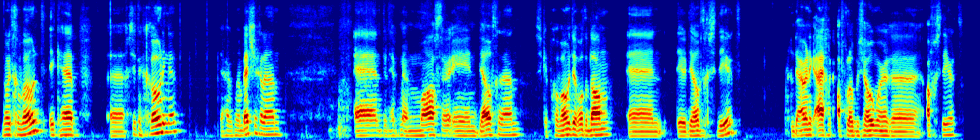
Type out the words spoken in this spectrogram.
nooit gewoond. Ik heb uh, gezeten in Groningen. Daar heb ik mijn bachelor gedaan. En toen heb ik mijn master in Delft gedaan. Dus ik heb gewoond in Rotterdam en TU Delft gestudeerd. En daar ben ik eigenlijk afgelopen zomer uh, afgestudeerd.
